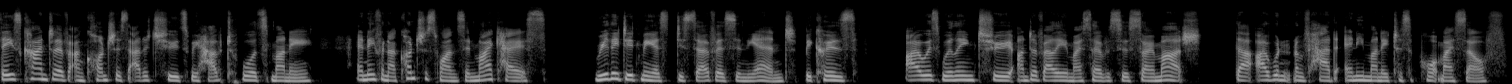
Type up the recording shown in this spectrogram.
these kind of unconscious attitudes we have towards money, and even our conscious ones in my case, really did me a disservice in the end because I was willing to undervalue my services so much that I wouldn't have had any money to support myself.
